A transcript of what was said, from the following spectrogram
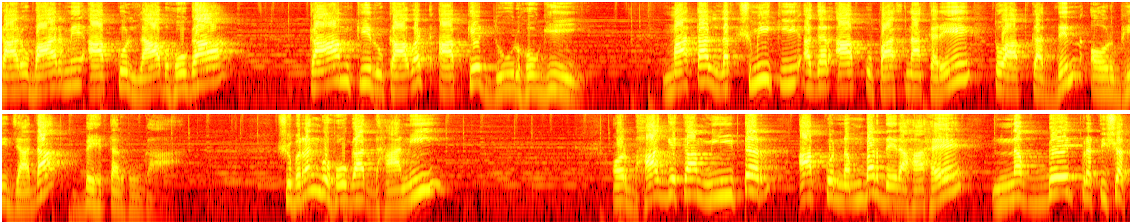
कारोबार में आपको लाभ होगा, काम की रुकावट आपके दूर होगी। माता लक्ष्मी की अगर आप उपासना करें तो आपका दिन और भी ज़्यादा बेहतर होगा। शुभ रंग होगा धानी, और भाग्य का मीटर आपको नंबर दे रहा है 90 प्रतिशत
